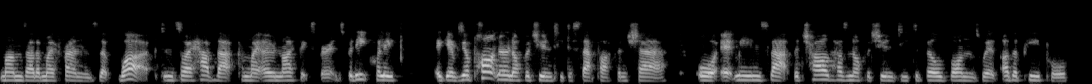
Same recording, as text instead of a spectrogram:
mums out of my friends that worked. And so I have that from my own life experience. But equally, it gives your partner an opportunity to step up and share, or it means that the child has an opportunity to build bonds with other people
